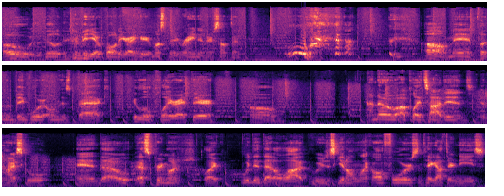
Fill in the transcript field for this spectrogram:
oh, the video quality right here. It must have been raining or something. Ooh! Oh man, putting the big boy on his back. Good little play right there. Um, I know I played tight end in high school, and uh, that's pretty much like we did that a lot. We would just get on like all fours and take out their knees.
